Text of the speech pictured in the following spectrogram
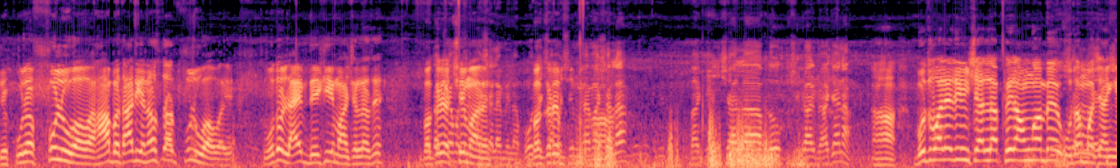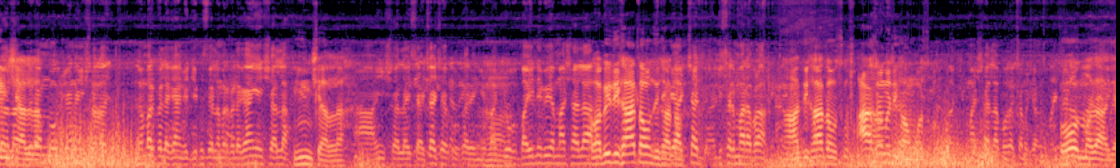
ये कूलर फुल हुआ हुआ है। हाँ बता दिया ना उसका फुल हुआ हुआ है ये। वो तो लाइव देखिए माशाल्लाह से। बकरे अच्छा अच्छे मारे। बकरे- अच्छा। माशाल्लाह। बाकी इंशाल्लाह आप लोग शिकार पे आ जाना। हाँ बुध वाले दिन इंशाल्लाह फिर आऊँगा मैं उधम मचाएँगे इंशाल्लाह। हम लोग जो है ना इंशाल्लाह नंबर पे लगाएँगे जिस के नंबर पे लगाएँगे इंशाल्लाह। इंशाल्लाह। हाँ इंशाल्लाह इससे अच्छा अच्छा को करेंगे हाँ। बाकी भाई ने भी माशाल्लाह। अभी दिखाता हूँ दिखाता हूँ। अच्छा डिसर मारा बड़ा। हाँ दिखाता हूँ उसको आखिर में दिखाऊँगा उसको। बाकी माशाल्लाह बहुत अच्छा मचा बहुत मज़ा आ गया।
